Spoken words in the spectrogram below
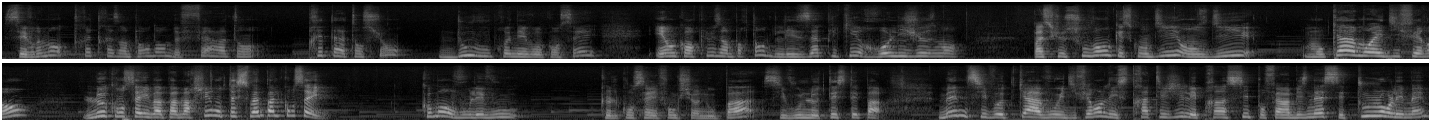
C'est vraiment très très important de faire attention, prêter attention d'où vous prenez vos conseils et encore plus important de les appliquer religieusement. Parce que souvent, qu'est-ce qu'on dit? On se dit, mon cas à moi est différent, le conseil va pas marcher, on teste même pas le conseil. Comment voulez-vous que le conseil fonctionne ou pas si vous ne le testez pas? Même si votre cas à vous est différent, les stratégies, les principes pour faire un business, c'est toujours les mêmes,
